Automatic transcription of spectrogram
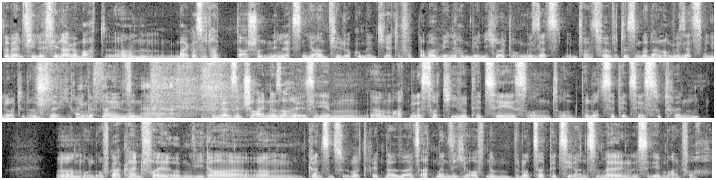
Da werden viele Fehler gemacht. Ähm, Microsoft hat da schon in den letzten Jahren viel dokumentiert, das hat aber wen, haben wenig Leute umgesetzt. Im Zweifelsfall wird das immer dann umgesetzt, wenn die Leute dann tatsächlich reingefallen sind. Ja, ja. Eine ganz entscheidende Sache ist eben, ähm, administrative PCs und, und benutzte PCs zu trennen ähm, und auf gar keinen Fall irgendwie da ähm, Grenzen zu übertreten. Also als Admin sich auf einem Benutzer-PC anzumelden, ist eben einfach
